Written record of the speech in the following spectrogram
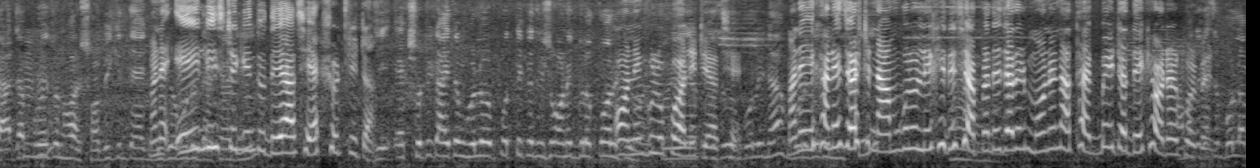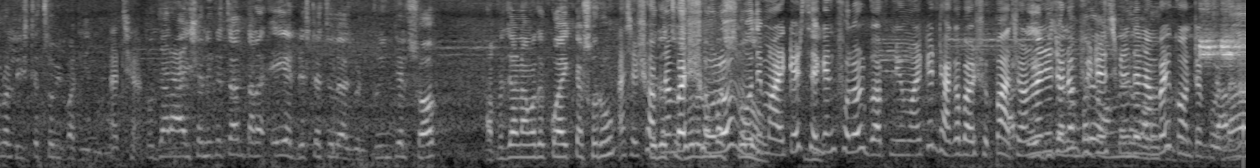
যা যা প্রয়োজন হয় সবই কিন্তু মানে এই লিস্টে কিন্তু দেয়া আছে একষট্টিটা। জি 61টা আইটেম হলো প্রত্যেকটা জিনিস অনেকগুলো কোয়ালিটি অনেকগুলো কোয়ালিটি আছে। মানে এখানে জাস্ট নামগুলো লিখে দিয়েছি আপনাদের যাদের মনে না থাকবে এটা দেখে অর্ডার করবেন। আমরা লিস্টের ছবি পাঠিয়ে দিই আচ্ছা। তো যারা নিতে চান তারা এই অ্যাড্রেসটা চলে আসবেন। টুইঙ্কেল শপ আপনি জানেন আমাদের কয়েকটা শোরুম আচ্ছা শপ নাম্বার ষোলো। মোদি মার্কেট সেকেন্ড ফ্লোর গপ নিউ মার্কেট ঢাকা বারোশো পাঁচ। অনলাইনের জন্য ভিডিও স্ক্রিনের নাম্বারে কন্ট্যাক্ট করবেন। যারা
